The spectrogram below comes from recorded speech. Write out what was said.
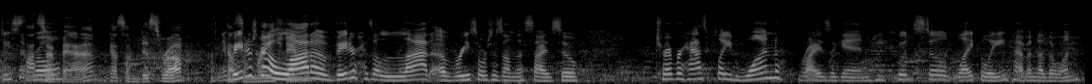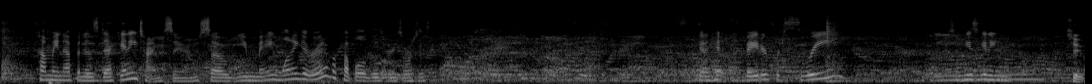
decent not roll. so bad. Got some disrupt. Got Vader's some got a lot of Vader has a lot of resources on this side. So Trevor has played one Rise Again. He could still likely have another one coming up in his deck anytime soon. So you may want to get rid of a couple of those resources. Gonna hit Vader for three. So he's getting two.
